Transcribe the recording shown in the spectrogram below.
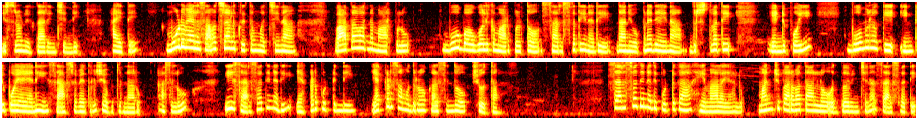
ఇస్రో నిర్ధారించింది. అయితే మూడు వేల సంవత్సరాల క్రితం వచ్చిన వాతావరణ మార్పులు భూభౌగోళిక మార్పులతో సరస్వతి నది దాని ఉపనది అయిన దృష్వతి ఎండిపోయి భూమిలోకి ఇంకిపోయాయని శాస్త్రవేత్తలు చెబుతున్నారు. అసలు ఈ సరస్వతి నది ఎక్కడ పుట్టింది? ఎక్కడ సముద్రం కలిసిందో చూద్దాం. సరస్వతి నది పుట్టుక హిమాలయాలు. మంచు పర్వతాల్లో ఉద్భవించిన సరస్వతి.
